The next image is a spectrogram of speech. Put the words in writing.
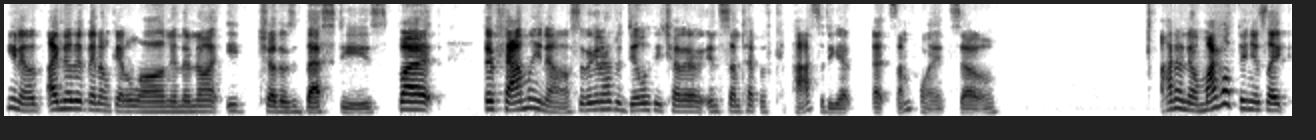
you know, I know that they don't get along and they're not each other's besties, but they're family now. So they're going to have to deal with each other in some type of capacity at, at some point. So I don't know. My whole thing is like,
